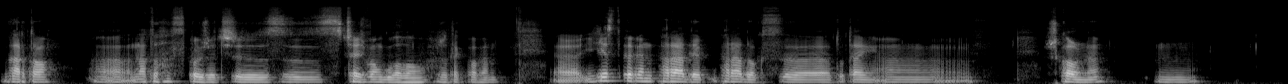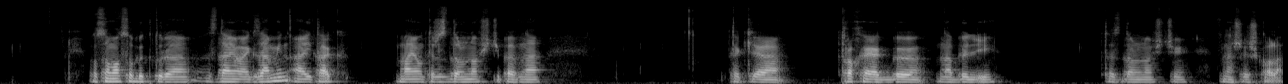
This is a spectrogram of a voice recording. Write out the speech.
Warto E, na to spojrzeć e, z, z trzeźwą głową, że tak powiem. E, jest pewien parady, paradoks tutaj szkolny. Bo są osoby, które zdają egzamin, a i tak mają też zdolności pewne takie trochę jakby nabyli te zdolności w naszej szkole.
